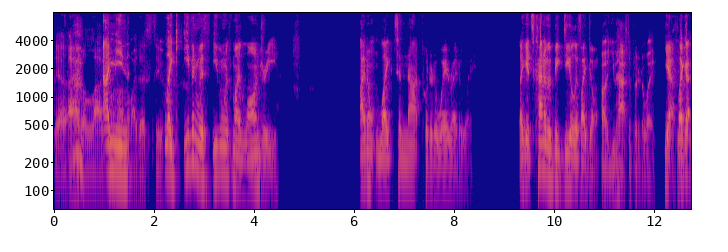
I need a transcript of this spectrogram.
Yeah, I have a lot. I going on mean, on my desk too. Like even with even with my laundry, I don't like to not put it away right away. Like it's kind of a big deal if I don't. Oh, you have to put it away. Yeah, like I,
